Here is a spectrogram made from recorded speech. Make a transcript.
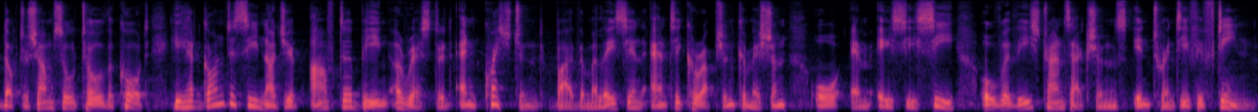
Dr. Shamsul told the court he had gone to see Najib after being arrested and questioned by the Malaysian Anti Corruption Commission, or MACC, over these transactions in 2015.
